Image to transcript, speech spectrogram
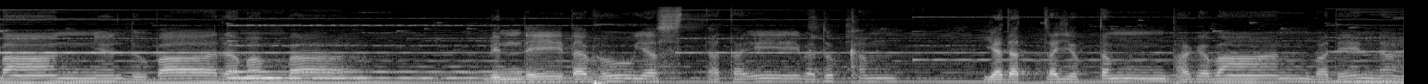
वान्यदुपारमं वा विन्देत भूयस्ततैव दुःखं। यदत्र युक्तं भगवान् वदेन्नः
